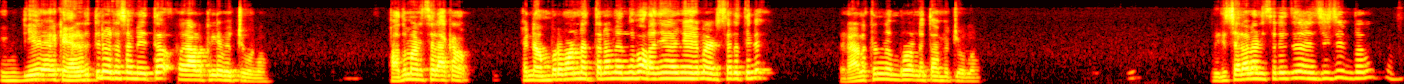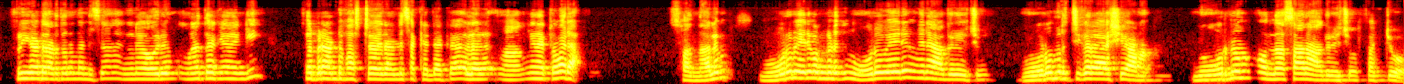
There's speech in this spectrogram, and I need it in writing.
ഇന്ത്യ കേരളത്തിൽ ഒരു സമയത്ത് ഒരാൾക്കല്ലേ പറ്റുള്ളൂ. അത് മനസ്സിലാക്കണം. നമ്പർ വൺ എത്തണം എന്ന് പറഞ്ഞു കഴിഞ്ഞ ഒരു മത്സരത്തിൽ ഒരാൾക്ക് നമ്പർ വൺ എത്താൻ പറ്റുള്ളൂ. ഇത് ചില അനുസരിച്ച് ഇപ്പം ഫ്രീ ആയിട്ട് നടത്തുന്ന മത്സരം അങ്ങനെ ഒരു അങ്ങനത്തെ ഒക്കെ ആണെങ്കിൽ ചിലപ്പോൾ രണ്ട് ഫസ്റ്റ് രണ്ട് സെക്കൻഡ് ഒക്കെ അല്ല അങ്ങനെയൊക്കെ വരാം. സോ എന്നാലും നൂറ് പേര് പങ്കെടുത്തു നൂറ് പേര് ഇങ്ങനെ ആഗ്രഹിച്ചു. നൂറും വൃശ്ചികരാശിയാണ് നൂറിനും ഒന്നാം സ്ഥാനം ആഗ്രഹിച്ചു? പറ്റുമോ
